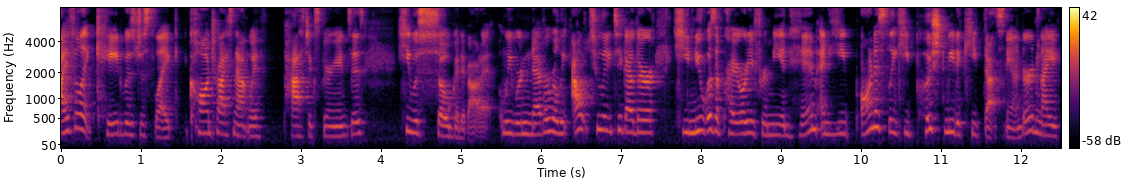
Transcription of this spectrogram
I feel like Cade was just like contrasting that with past experiences. He was so good about it. We were never really out too late together. He knew it was a priority for me and him, and he honestly he pushed me to keep that standard, and I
